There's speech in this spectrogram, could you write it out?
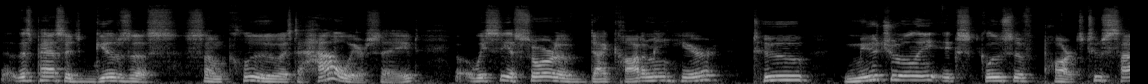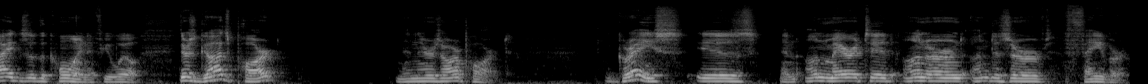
This passage gives us some clue as to how we are saved. We see a sort of dichotomy here, two mutually exclusive parts, two sides of the coin, if you will. There's God's part, and then there's our part. Grace is an unmerited, unearned, undeserved favor.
